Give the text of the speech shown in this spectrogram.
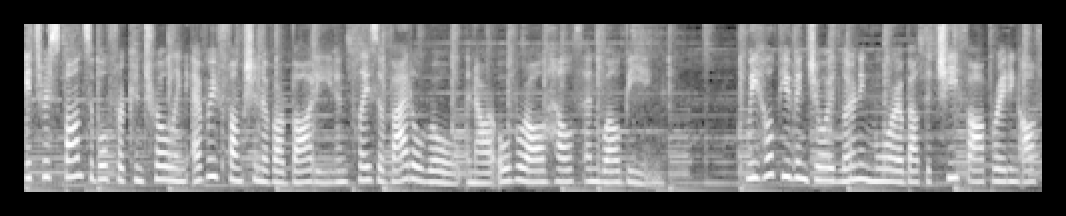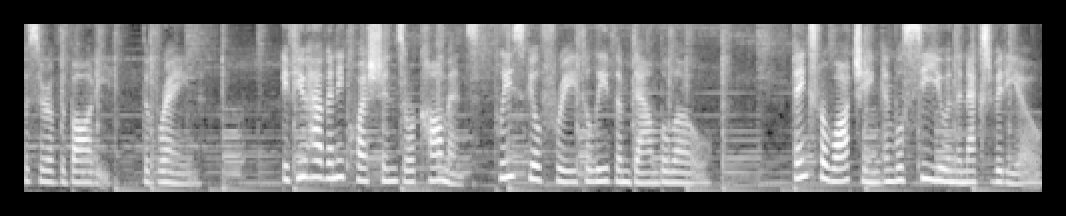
It's responsible for controlling every function of our body and plays a vital role in our overall health and well-being. We hope you've enjoyed learning more about the Chief Operating Officer of the body, the brain. If you have any questions or comments, please feel free to leave them down below. Thanks for watching and we'll see you in the next video.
